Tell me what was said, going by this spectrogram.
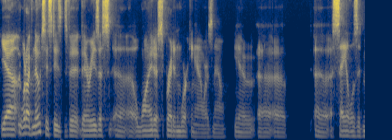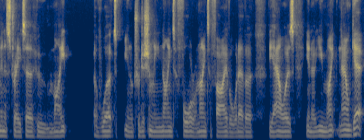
Yeah, what I've noticed is that there is a, a wider spread in working hours now. You know, uh, a, a sales administrator who might have worked, you know, traditionally nine to four or nine to five or whatever the hours. You know, you might now get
